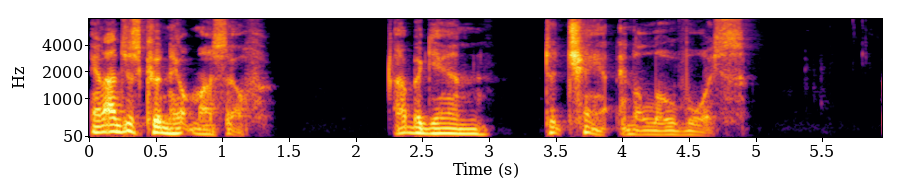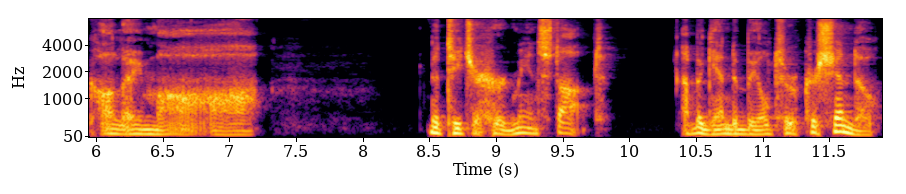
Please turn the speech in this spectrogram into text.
and I just couldn't help myself. I began to chant in a low voice. Kali Ma. The teacher heard me and stopped. I began to build to a crescendo.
